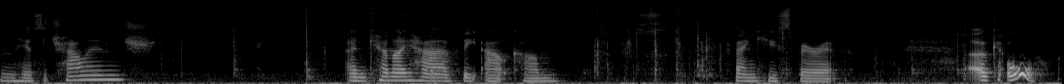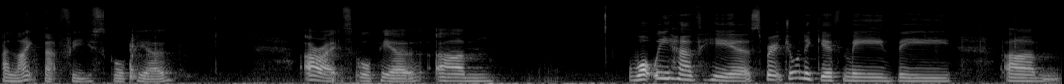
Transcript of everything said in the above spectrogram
and here's the challenge. And can I have the outcome? Thank you, Spirit. Okay. Oh, I like that for you, Scorpio. All right, Scorpio. Um, what we have here, Spirit, do you want to give me the um,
